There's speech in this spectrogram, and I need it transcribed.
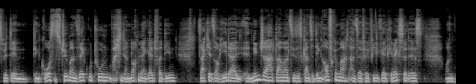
Es wird den, den großen Streamern sehr gut tun, weil die dann noch mehr Geld verdienen. Sagt jetzt auch jeder, äh, Ninja hat damals dieses ganze Ding aufgemacht, als er für viel Geld gewechselt ist. Und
